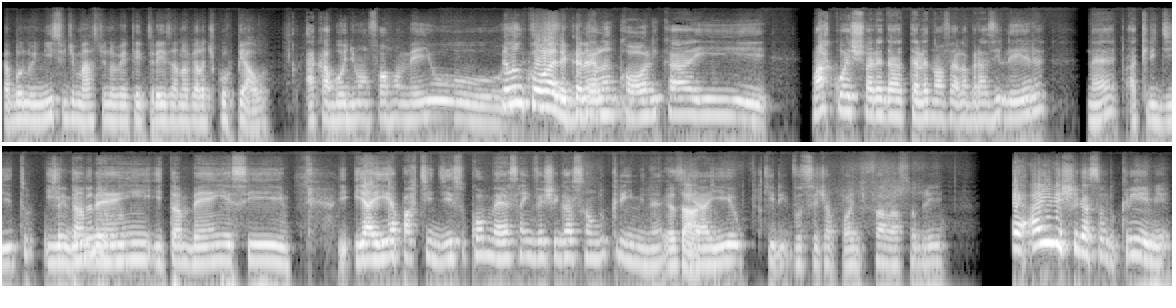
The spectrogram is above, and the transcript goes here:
Acabou no início de março de 93 a novela de Corpo e Alma. Acabou de uma forma meio melancólica, né? Melancólica e marcou a história da telenovela brasileira, né? Acredito. E Sem também e também esse e, e, aí a partir disso começa a investigação do crime, né? Exato. E aí eu queria, você já pode falar sobre é, a investigação do crime,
